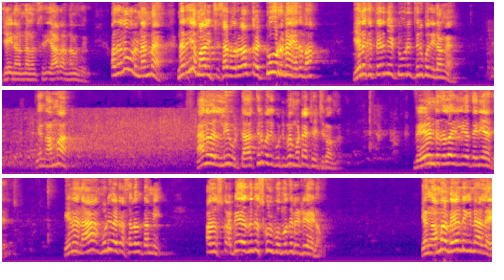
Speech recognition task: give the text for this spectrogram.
இருந்தாலும் சரி யாராக இருந்தாலும் சரி. அதெல்லாம் ஒரு நன்மை. நிறைய மாறிச்சு சார் ஒரு காலத்தில் டூர்னா எதுமா? எனக்கு தெரிஞ்ச டூரு திருப்பதி தாங்க. எங்கள் அம்மா ஆனுவல் லீவ் விட்டா திருப்பதி கூட்டி போய் மொட்டாச்சு வச்சிருவாங்க. வேண்டுதலோ இல்லையோ தெரியாது. என்னன்னா முடி வெட்டுற செலவு கம்மி. அது அப்படியே இருந்துட்டு ஸ்கூல் போகும்போது ரெடி ஆகிடும் எங்கள் அம்மா வேண்டிக்கினாலே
